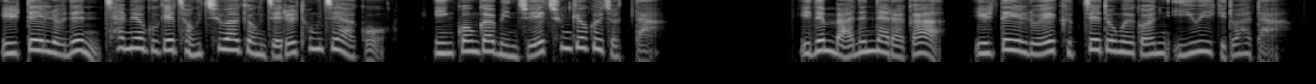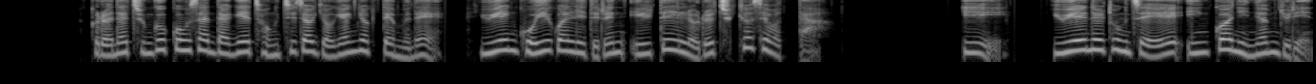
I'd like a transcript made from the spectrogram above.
일대일로는 참여국의 정치와 경제를 통제하고 인권과 민주에 충격을 줬다. 이는 많은 나라가 일대일로에 급제동을 건 이유이기도 하다. 그러나 중국 공산당의 정치적 영향력 때문에 유엔 고위 관리들은 일대일로를 추켜 세웠다. 2. 유엔을 통제해 인권 이념 유린.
